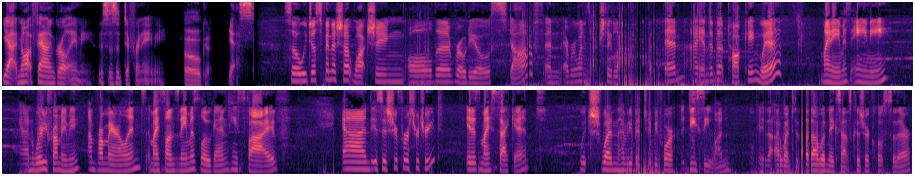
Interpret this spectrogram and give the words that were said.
yeah, not fangirl Amy. This is a different Amy. Oh, okay. Yes. So we just finished up watching all the rodeo stuff, and everyone's actually laughed. But then I ended up talking with. My name is Amy. And where are you from, Amy? I'm from Maryland. and My son's name is Logan. He's five. And is this your first retreat? It is my second. Which one have you been to before? The DC one. Okay, that I went to that. That would make sense because you're close to there.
